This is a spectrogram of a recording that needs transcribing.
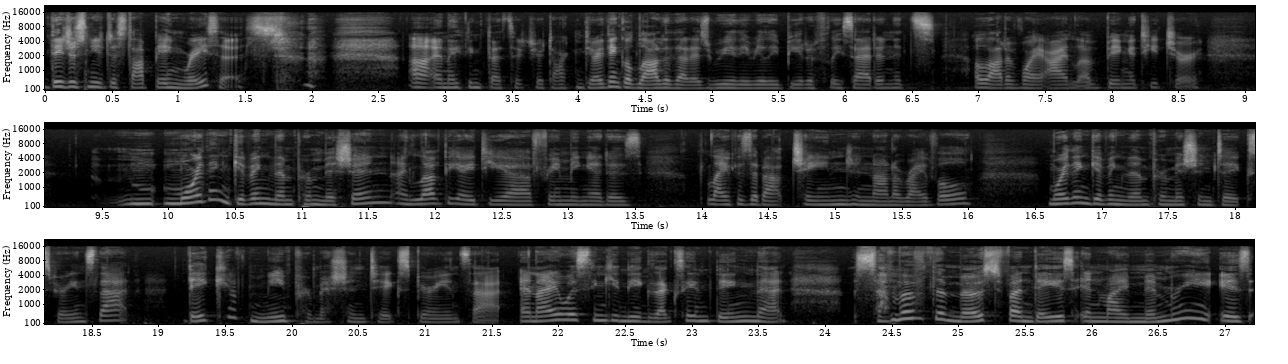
they just need to stop being racist. uh, and I think that's what you're talking to. I think a lot of that is really, really beautifully said. And it's a lot of why I love being a teacher. M- more than giving them permission, I love the idea of framing it as life is about change and not arrival, more than giving them permission to experience that, they give me permission to experience that. And I was thinking the exact same thing that some of the most fun days in my memory is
